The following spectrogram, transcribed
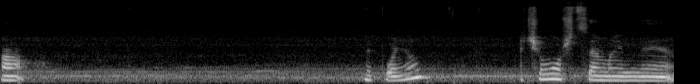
А. Не поняв. А чому ж це ми не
